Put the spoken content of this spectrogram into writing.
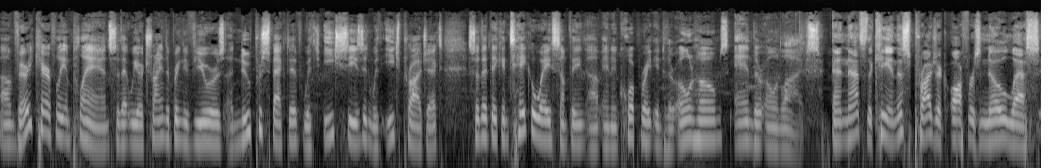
um, very carefully and planned so that we are trying to bring the viewers a new perspective with each season, with each project, so that they can take away something um, and incorporate into their own homes and their own lives. And that's the key. And this project offers no less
